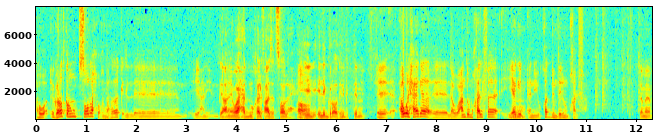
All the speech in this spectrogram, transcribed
هو إجراءات قانون التصالح واخد حضرتك ال- يعني يعني واحد مخالف عايز يتصالح. آه. إيه إيه الإجراءات اللي بتتم؟ آه، أول حاجة آه، لو عنده مخالفة يجب أن يقدم دليل المخالفة. تمام.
